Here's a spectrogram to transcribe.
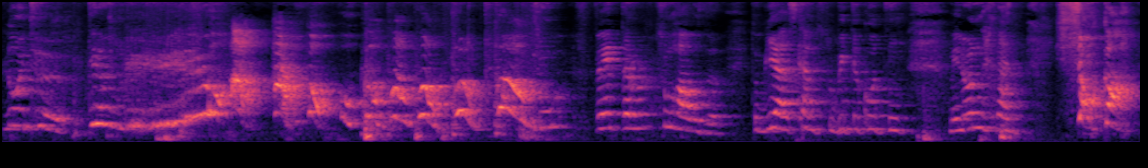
Leute, der Tobias, kannst du bitte kurz die Melonen schneiden? Schocker!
